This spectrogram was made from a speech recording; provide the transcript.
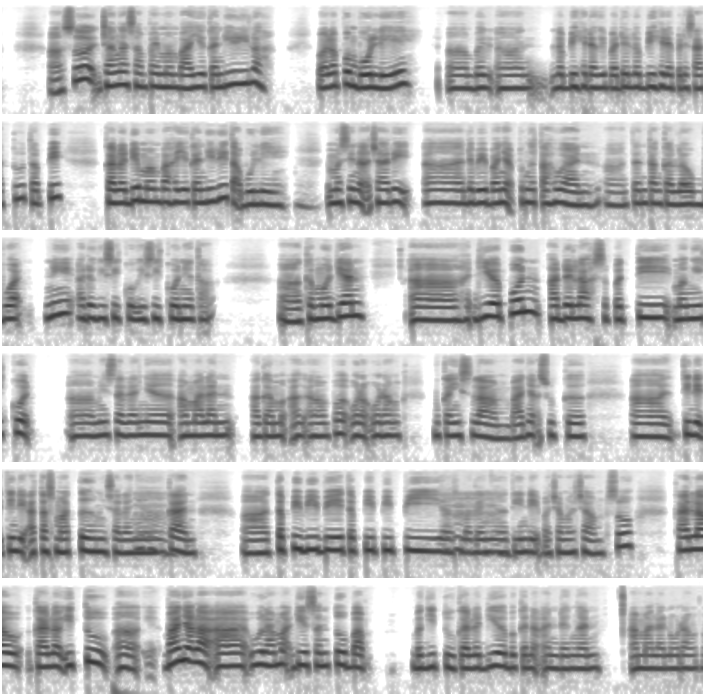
Uh, so jangan sampai membahayakan dirilah. Walaupun boleh uh, ber, uh, lebih daripada lebih daripada satu tapi kalau dia membahayakan diri tak boleh. Hmm. Mesti nak cari uh, lebih banyak pengetahuan uh, tentang kalau buat ni ada risiko-risikonya tak. Uh, kemudian uh, dia pun adalah seperti mengikut uh, misalnya amalan agama uh, apa orang-orang bukan Islam banyak suka uh, tindik-tindik atas mata misalnya Mm. kan uh, tepi bibir tepi pipi dan sebagainya mm, mm. tindik macam-macam. So kalau kalau itu uh, banyaklah uh, ulama dia sentuh bab begitu. Kalau dia berkenaan dengan amalan orang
